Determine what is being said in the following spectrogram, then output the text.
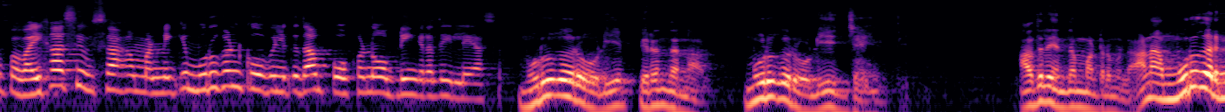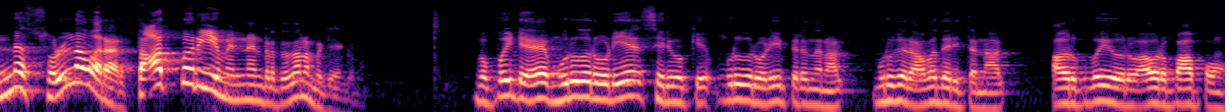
அப்ப வைகாசி விசாகம் அன்னைக்கு முருகன் கோவிலுக்கு தான் போகணும் அப்படிங்கிறது இல்லையா சார்? முருகரோடைய பிறந்த நாள் முருகரோடைய ஜெயந்தி. அதில் எந்த மாற்றமும் இல்லை. ஆனால் முருகர் என்ன சொல்ல வரார் தாத்பரியம் என்னன்றதை தான் நம்ம கேட்கணும். இப்போ போயிட்டு முருகருடைய சரி ஓகே முருகருடைய பிறந்த நாள் முருகர் அவதரித்த நாள் அவருக்கு போய் ஒரு அவரை பார்ப்போம்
